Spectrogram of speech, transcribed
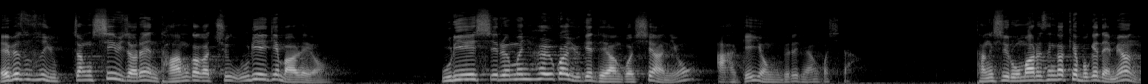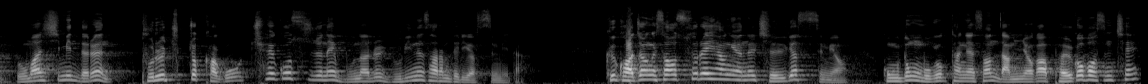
에베소서 6장 12절엔 다음과 같이 우리에게 말해요. 우리의 씨름은 혈과 육에 대한 것이 아니요 악의 영들에 대한 것이다. 당시 로마를 생각해 보게 되면 로마 시민들은 부를 축적하고 최고 수준의 문화를 누리는 사람들이었습니다. 그 과정에서 술의 향연을 즐겼으며 공동 목욕탕에선 남녀가 벌거벗은 채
